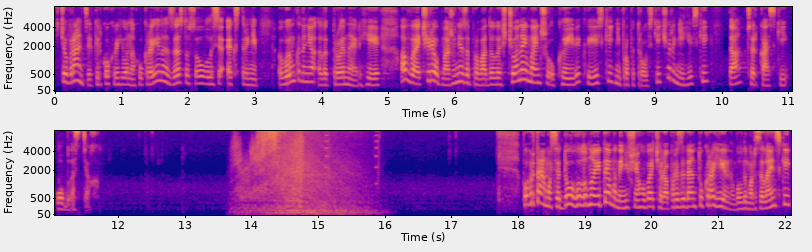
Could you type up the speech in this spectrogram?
що вранці в кількох регіонах України застосовувалися екстрені вимкнення електроенергії. А ввечері обмеження запровадили щонайменше у Києві, Київській, Дніпропетровській, Чернігівській та Черкаській областях. Повертаємося до головної теми нинішнього вечора. Президент України Володимир Зеленський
